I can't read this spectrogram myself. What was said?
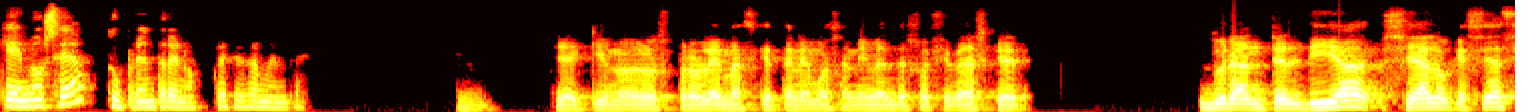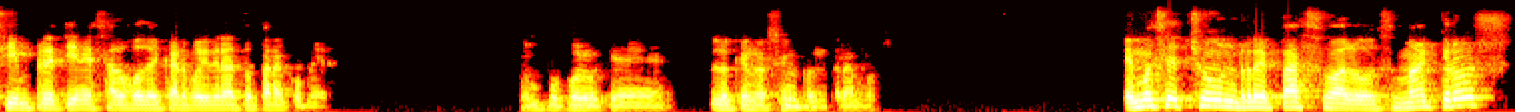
que no sea tu preentreno, precisamente. Mm. Y aquí uno de los problemas que tenemos a nivel de sociedad es que durante el día, sea lo que sea, siempre tienes algo de carbohidrato para comer. Un poco lo que, lo que nos encontramos. Hemos hecho un repaso a los macros.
